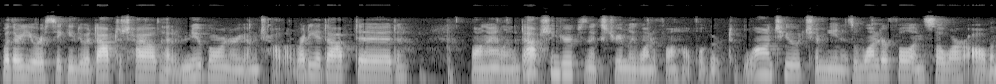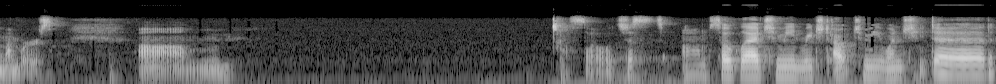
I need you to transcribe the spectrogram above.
whether you are seeking to adopt a child, had a newborn, or young child already adopted. Long Island Adoption Group is an extremely wonderful and helpful group to belong to. Chemene is wonderful, and so are all the members. Um, So it's just, I'm so glad Chemene reached out to me when she did.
